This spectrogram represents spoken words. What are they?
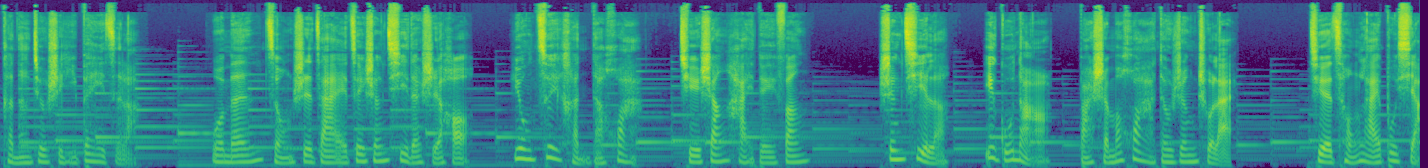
可能就是一辈子了。我们总是在最生气的时候，用最狠的话去伤害对方。生气了，一股脑把什么话都扔出来，却从来不想，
